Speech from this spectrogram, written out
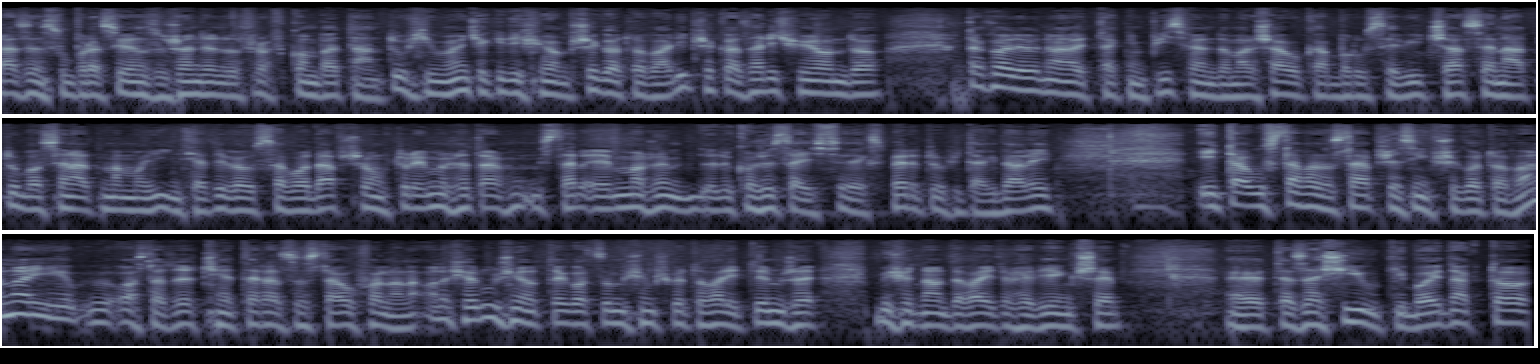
razem współpracując z Urzędem do Spraw Kombatantów i w momencie, kiedy się ją przygotowali, przekazaliśmy ją do, taką, nawet takim pismem do marszałka Borusewicza, Senatu, bo Senat ma inicjatywę ustawodawczą, w której może tam, możemy korzystać z ekspertów i tak dalej. I ta ustawa została przez nich przygotowana i ostatecznie teraz została uchwalona. Ona się różni od tego, co myśmy przygotowali tym, że myśmy tam dawali trochę większe e, te zasiłki, bo jednak to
